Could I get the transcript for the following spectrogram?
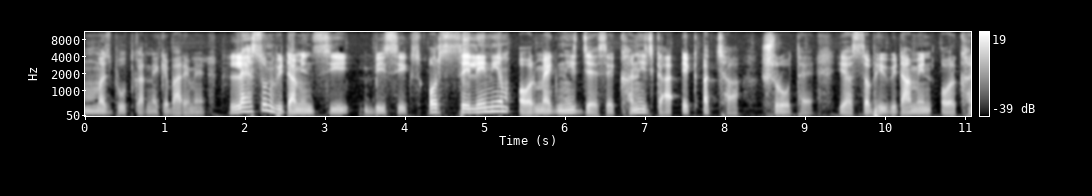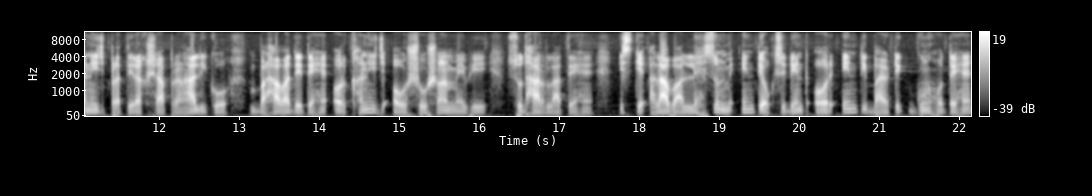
मज़बूत करने के बारे में। लहसुन, विटामिन सी बी सिक्स और सेलेनियम और मैग्नीज जैसे खनिज का एक अच्छा स्रोत है। यह सभी विटामिन और खनिज प्रतिरक्षा प्रणाली को बढ़ावा देते हैं और खनिज अवशोषण में भी सुधार लाते हैं। इसके अलावा लहसुन में एंटीऑक्सीडेंट और एंटीबायोटिक गुण होते हैं,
